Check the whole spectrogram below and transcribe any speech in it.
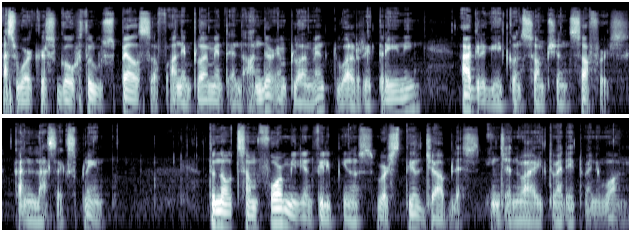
As workers go through spells of unemployment and underemployment while retraining, aggregate consumption suffers, Canlas explained. To note, some 4 million Filipinos were still jobless in January 2021.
